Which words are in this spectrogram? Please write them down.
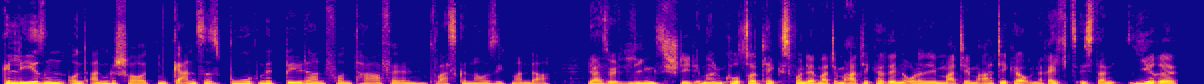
gelesen und angeschaut. Ein ganzes Buch mit Bildern von Tafeln. Was genau sieht man da? Ja, also links steht immer ein kurzer Text von der Mathematikerin oder dem Mathematiker und rechts ist dann ihre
